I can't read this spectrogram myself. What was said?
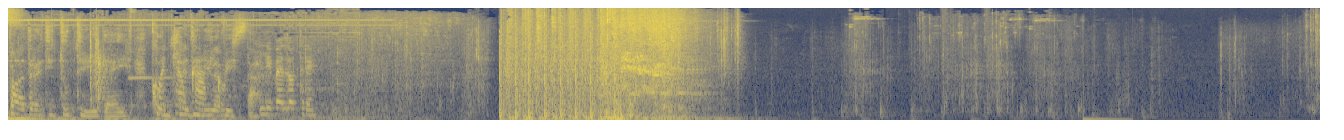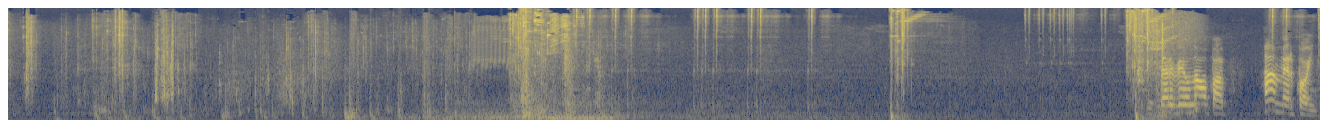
Padre di tutti gli dei, un concedimi la vista. livello 3. Ti serve un op-up? Hammer point.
